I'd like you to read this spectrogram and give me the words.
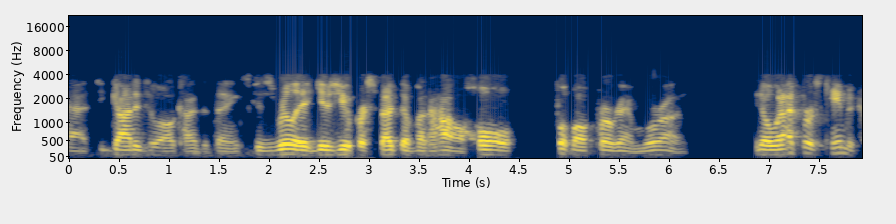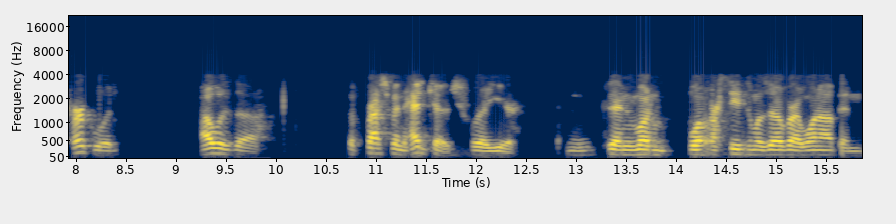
hats. You got to do all kinds of things because really it gives you a perspective on how a whole football program runs. You know, when I first came to Kirkwood, I was the the freshman head coach for a year. And then when, when our season was over, I went up and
